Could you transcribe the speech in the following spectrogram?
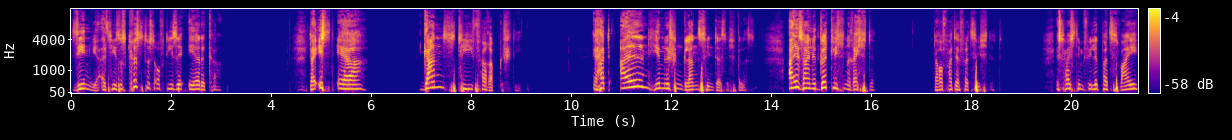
Sehen wir, als Jesus Christus auf diese Erde kam, da ist er ganz tief herabgestiegen. Er hat allen himmlischen Glanz hinter sich gelassen. All seine göttlichen Rechte, darauf hat er verzichtet. Es heißt im Philippa 2,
